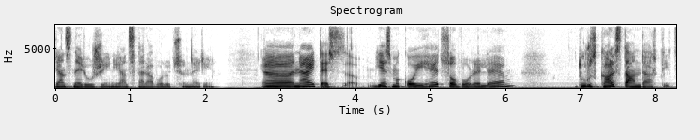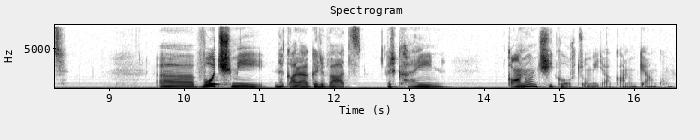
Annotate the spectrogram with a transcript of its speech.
իրանց ներուժին, իրանց հնարավորություններին։ Նայ տես, ես մկոյի հետ սովորել եմ դուրս գալ ստանդարտից։ Ոչ մի նկարագրված գրքային կանոն չի գործում իրականում կյանքում։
